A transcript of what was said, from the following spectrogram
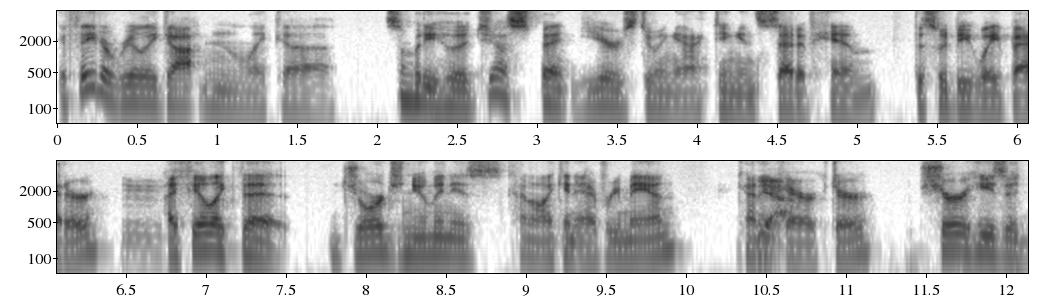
if they'd have really gotten like uh somebody who had just spent years doing acting instead of him, this would be way better. Mm. I feel like the George Newman is kind of like an everyman kind of Yeah. character. Sure, he's a,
